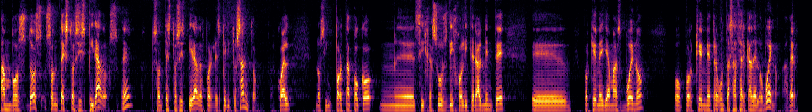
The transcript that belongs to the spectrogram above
Ambos dos son textos inspirados, ¿eh? son textos inspirados por el Espíritu Santo, el cual nos importa poco mm, eh, si Jesús dijo literalmente eh, ¿por qué me llamas bueno? o ¿por qué me preguntas acerca de lo bueno? A ver,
